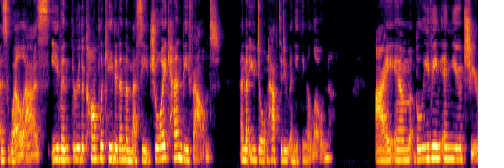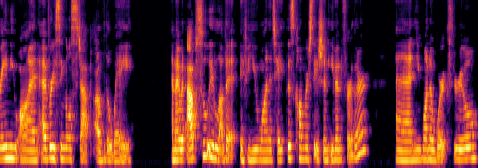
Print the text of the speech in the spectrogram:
as well as even through the complicated and the messy, joy can be found and that you don't have to do anything alone. I am believing in you, cheering you on every single step of the way. And I would absolutely love it if you want to take this conversation even further and you want to work through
